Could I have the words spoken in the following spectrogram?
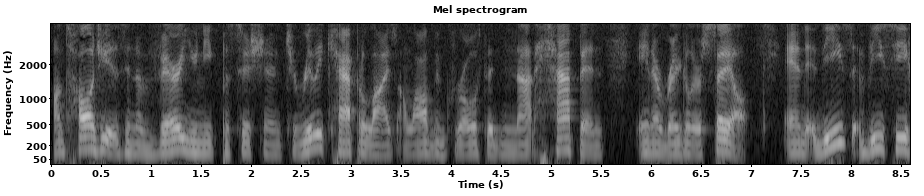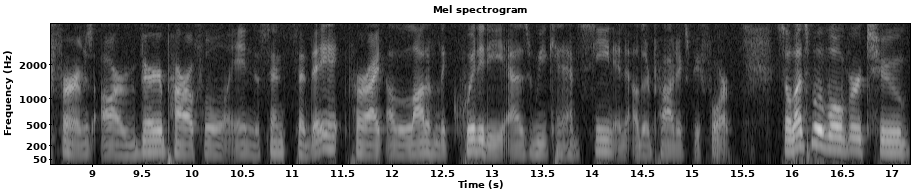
Ontology is in a very unique position to really capitalize on a lot of the growth that did not happen in a regular sale. And these VC firms are very powerful in the sense that they provide a lot of liquidity as we can have seen in other projects before. So let's move over to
